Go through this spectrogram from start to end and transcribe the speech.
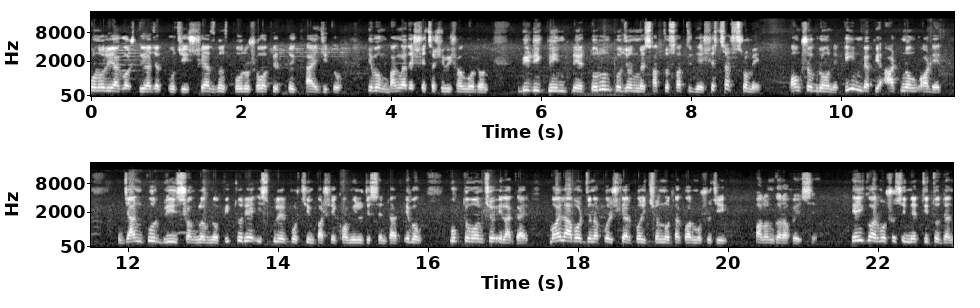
পনেরোই আগস্ট দুই হাজার পঁচিশ সিরাজগঞ্জ পৌরসভা কর্তৃক আয়োজিত এবং বাংলাদেশ স্বেচ্ছাসেবী সংগঠন বিডি ক্লিনের তরুণ প্রজন্মের ছাত্রছাত্রীদের স্বেচ্ছাশ্রমে অংশগ্রহণে দিনব্যাপী আট নং ওয়ার্ডের জানপুর ব্রিজ সংলগ্ন ভিক্টোরিয়া স্কুলের পশ্চিম পাশে কমিউনিটি সেন্টার এবং মুক্তমঞ্চ এলাকায় ময়লা আবর্জনা পরিষ্কার পরিচ্ছন্নতা কর্মসূচি পালন করা হয়েছে। এই কর্মসূচির নেতৃত্ব দেন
